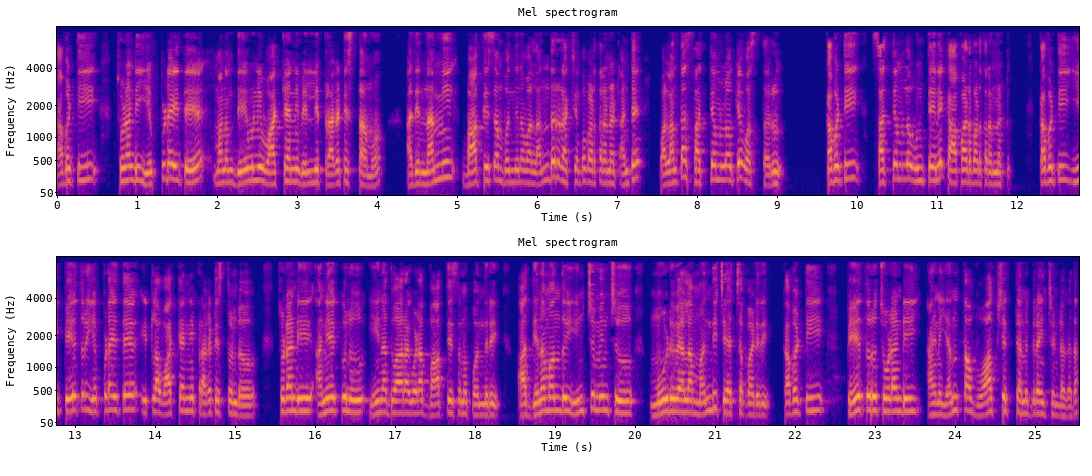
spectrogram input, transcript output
కాబట్టి చూడండి ఎప్పుడైతే మనం దేవుని వాక్యాన్ని వెళ్ళి ప్రకటిస్తామో అది నమ్మి బాప్తీసం పొందిన వాళ్ళందరూ రక్షింపబడతారు అంటే వాళ్ళంతా సత్యంలోకే వస్తారు. కాబట్టి సత్యంలో ఉంటేనే కాపాడబడతారు అన్నట్టు కాబట్టి ఈ పేతురు ఎప్పుడైతే ఇట్లా వాక్యాన్ని ప్రకటిస్తుండో చూడండి అనేకులు ఈయన ద్వారా కూడా బాప్తీసము పొందిరి. ఆ దినమందు ఇంచుమించు మూడు మంది చేర్చబడిరి. కాబట్టి పేతురు చూడండి ఆయన ఎంత వాక్శక్తి అనుగ్రహించిండో కదా.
